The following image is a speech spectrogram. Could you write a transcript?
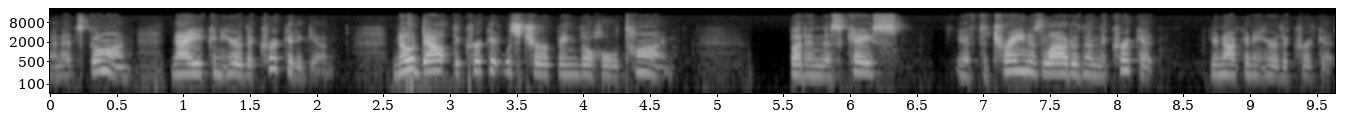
and it's gone, now you can hear the cricket again. No doubt the cricket was chirping the whole time. But in this case, if the train is louder than the cricket, You're not going to hear the cricket.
